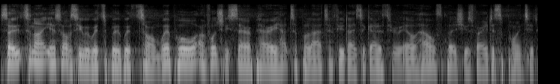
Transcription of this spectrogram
So tonight, yes, obviously we're with, we're with Tom Whipple. Unfortunately, Sarah Perry had to pull out a few days ago through ill health, but she was very disappointed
